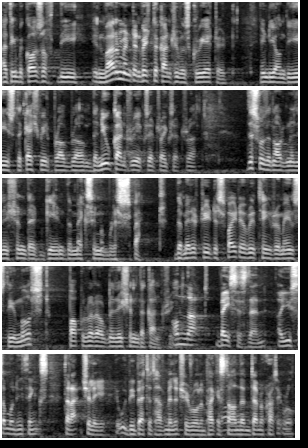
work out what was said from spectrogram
I think because of the environment in which the country was created, India on the east, the Kashmir problem, the new country, etc., etc., this was an organization that gained the maximum respect. The military, despite everything, remains the most popular organization in the country. On that basis, then, are you someone who thinks that actually it would be better to have military rule in Pakistan than democratic rule?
